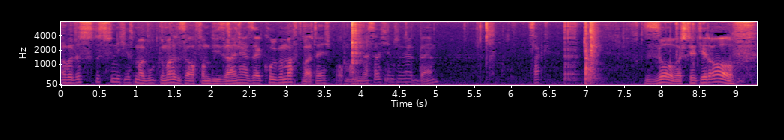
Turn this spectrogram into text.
Aber das, das finde ich ist mal gut gemacht. Das ist auch vom Design her sehr cool gemacht. Warte, ich brauche mal ein Messerchen schnell. Bam. Zack. So, was steht hier drauf?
